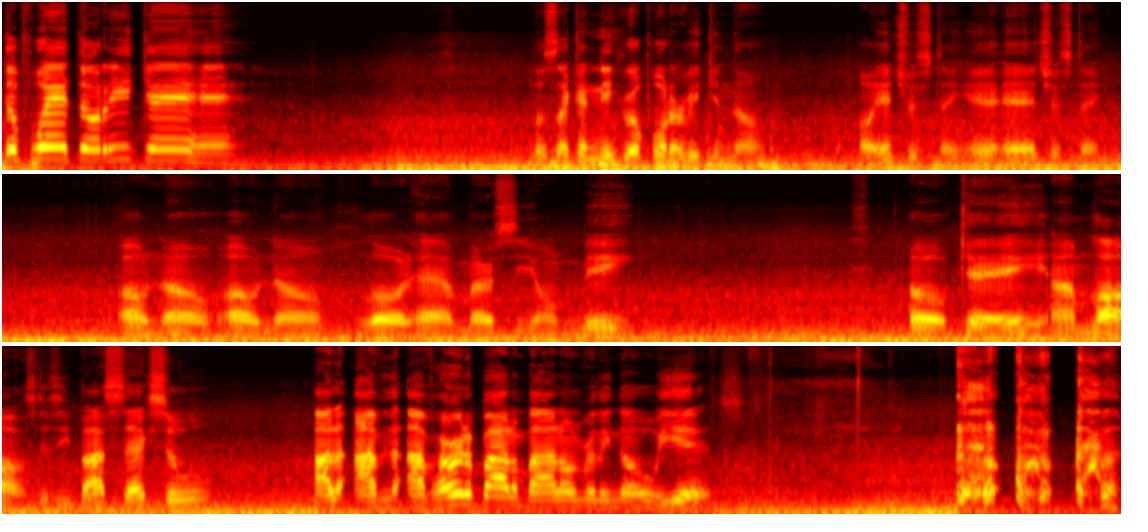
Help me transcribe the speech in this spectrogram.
The Puerto Rican. Looks like a Negro Puerto Rican, though. Oh, interesting. I interesting. Oh, no. Oh, no. Lord have mercy on me. Okay, I'm lost. Is he bisexual? I, have I've heard about him, but I don't really know who he is.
